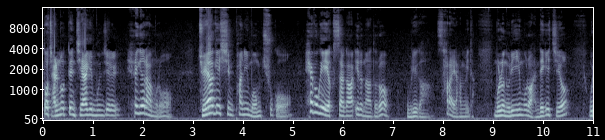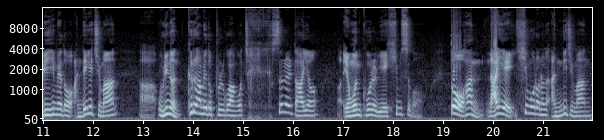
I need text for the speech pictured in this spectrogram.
또 잘못된 제약의 문제를 해결함으로 죄악의 심판이 멈추고 회복의 역사가 일어나도록 우리가 살아야 합니다. 물론 우리 힘으로 안 되겠지요. 우리 힘에도 안 되겠지만 아, 우리는 그러함에도 불구하고 최선을 다하여 영혼 구원을 위해 힘쓰고 또한 나의 힘으로는 안 되지만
